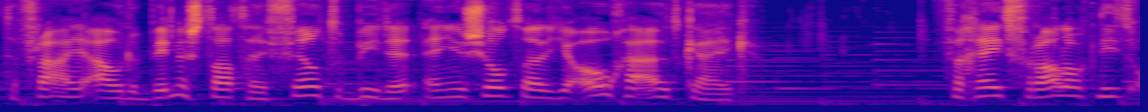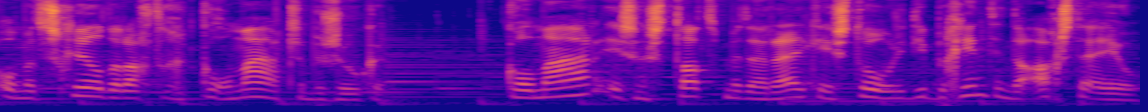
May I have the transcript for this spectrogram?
De fraaie oude binnenstad heeft veel te bieden en je zult er je ogen uitkijken. Vergeet vooral ook niet om het schilderachtige Colmar te bezoeken. Colmar is een stad met een rijke historie die begint in de 8e eeuw.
